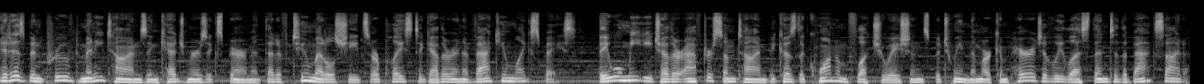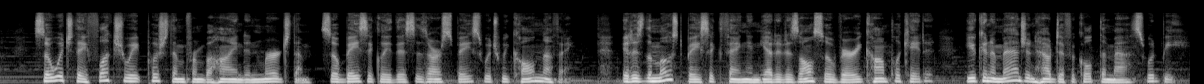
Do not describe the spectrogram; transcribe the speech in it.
it has been proved many times in Casimir's experiment that if two metal sheets are placed together in a vacuum-like space, they will meet each other after some time because the quantum fluctuations between them are comparatively less than to the backside of so which they fluctuate push them from behind and merge them. So basically this is our space which we call nothing. It is the most basic thing and yet it is also very complicated. You can imagine how difficult the maths would be.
